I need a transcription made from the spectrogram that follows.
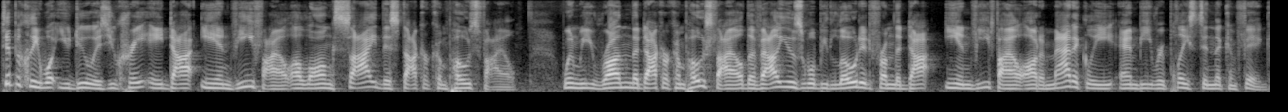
Typically what you do is you create a .env file alongside this Docker Compose file when we run the Docker Compose file, the values will be loaded from the .env file automatically and be replaced in the config.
